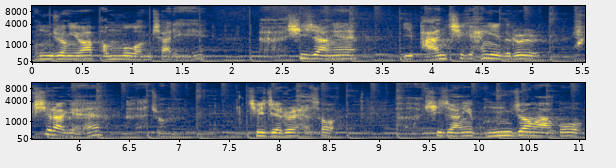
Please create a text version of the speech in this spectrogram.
공정위와 법무검찰이 에, 시장의 이 반칙 행위들을 확실하게 에, 좀 제재를 해서 어, 시장이 공정하고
